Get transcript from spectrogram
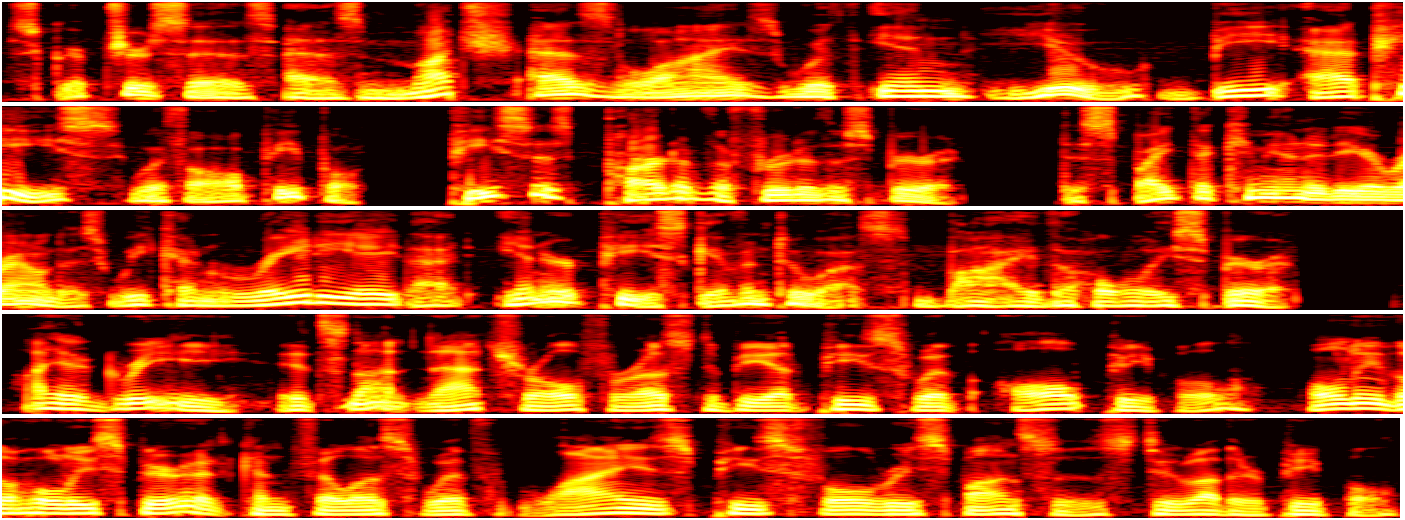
Scripture says, As much as lies within you, be at peace with all people. Peace is part of the fruit of the Spirit. Despite the community around us, we can radiate that inner peace given to us by the Holy Spirit. I agree. It's not natural for us to be at peace with all people. Only the Holy Spirit can fill us with wise, peaceful responses to other people.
